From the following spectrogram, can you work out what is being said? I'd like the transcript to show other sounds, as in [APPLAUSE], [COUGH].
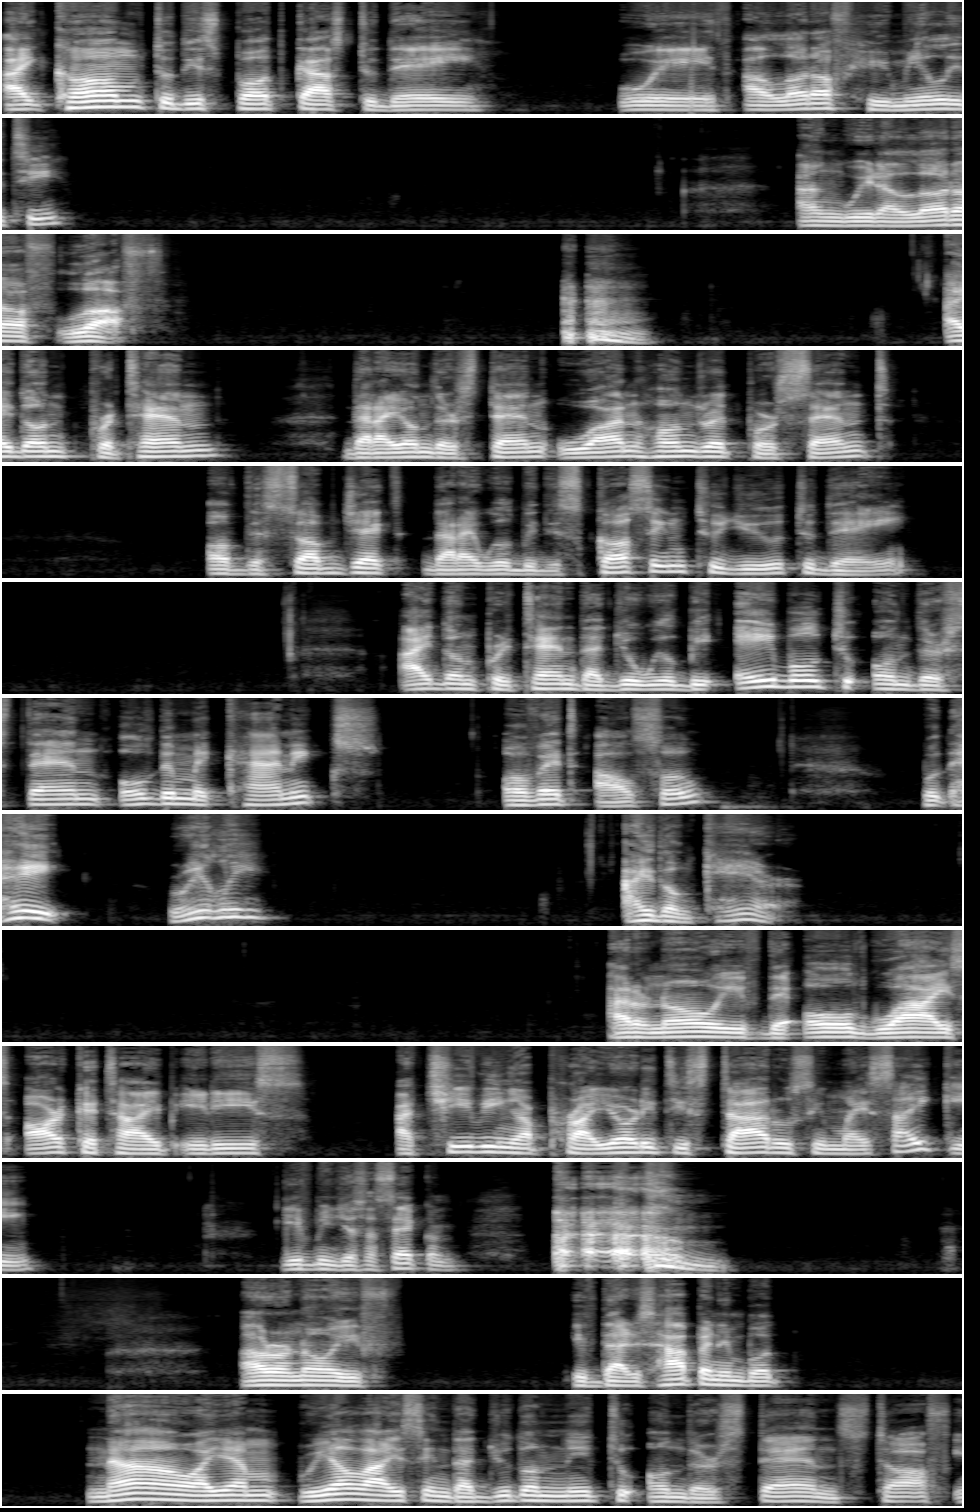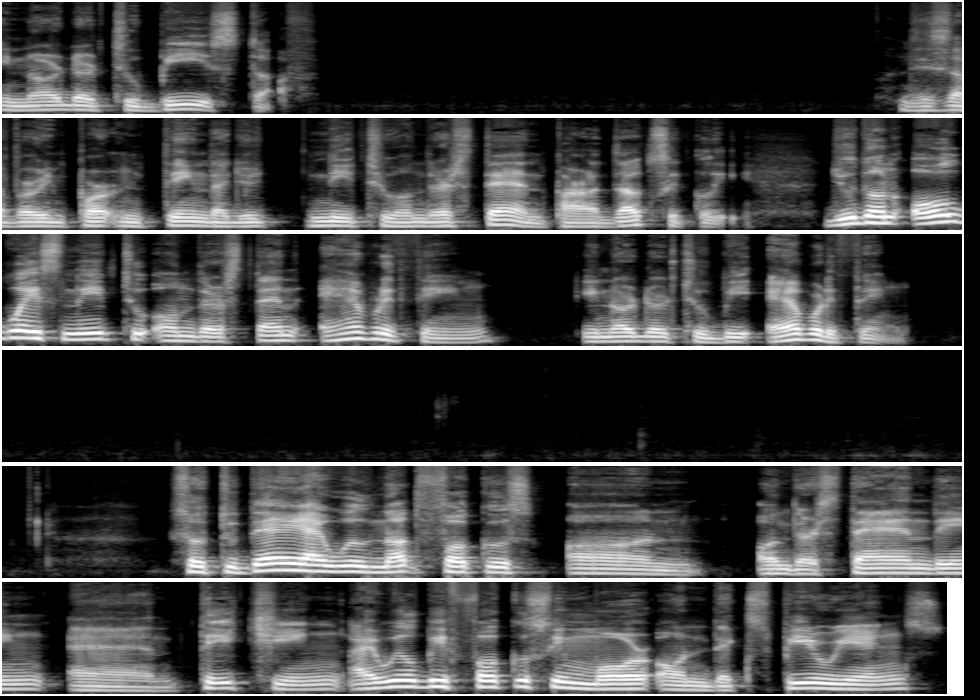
I come to this podcast today with a lot of humility and with a lot of love. [CLEARS THROAT] I don't pretend that I understand 100% of the subject that I will be discussing to you today. I don't pretend that you will be able to understand all the mechanics of it also. But hey, really? I don't care. I don't know if the old wise archetype it is achieving a priority status in my psyche. Give me just a second. [CLEARS THROAT] I don't know if if that is happening, but now I am realizing that you don't need to understand stuff in order to be stuff. This is a very important thing that you need to understand paradoxically. You don't always need to understand everything in order to be everything. So today I will not focus on understanding and teaching. I will be focusing more on the experience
